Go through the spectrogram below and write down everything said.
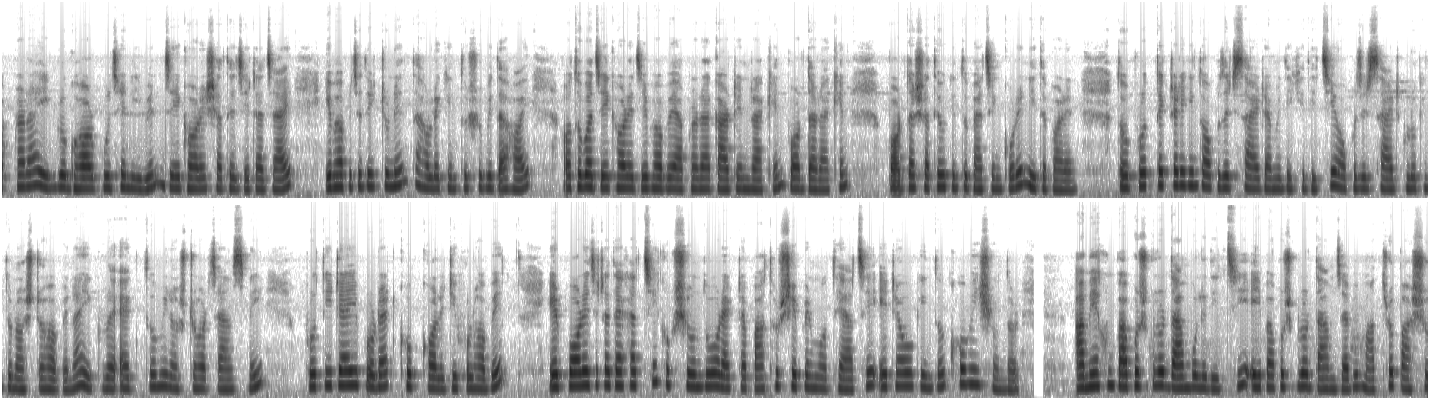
আপনারা এগুলো ঘর বুঝে নেবেন, যে ঘরের সাথে যেটা যায়। এভাবে যদি একটু নেন তাহলে কিন্তু সুবিধা হয়। অথবা যে ঘরে যেভাবে আপনারা কার্টেন রাখেন, পর্দা রাখেন, পর্দার সাথেও কিন্তু ম্যাচিং করে নিতে পারেন। তো প্রত্যেকটারই কিন্তু অপোজিট সাইড আমি দেখিয়ে দিচ্ছি। অপোজিট সাইডগুলো কিন্তু নষ্ট হবে না, এগুলো একদমই নষ্ট হওয়ার চান্স নেই। প্রতিটাই প্রোডাক্ট খুব কোয়ালিটিফুল হবে। এরপরে যেটা দেখাচ্ছি খুব সুন্দর একটা পাথর শেপের মধ্যে আছে, এটাও কিন্তু খুবই সুন্দর। আমি এখন পাপোশগুলোর দাম বলে দিচ্ছি, এই পাপোশগুলোর দাম যাবে মাত্র পাঁচশো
